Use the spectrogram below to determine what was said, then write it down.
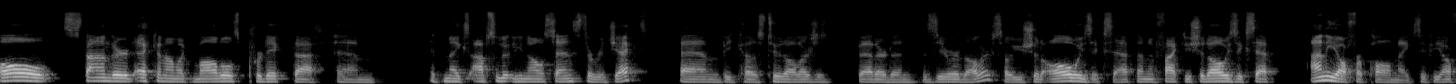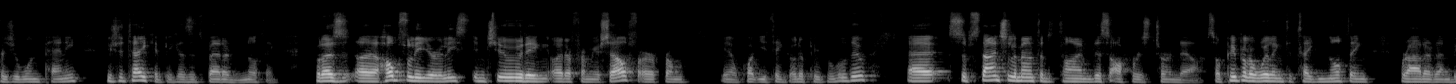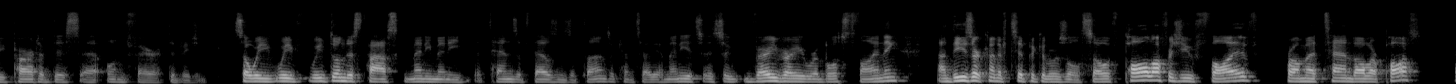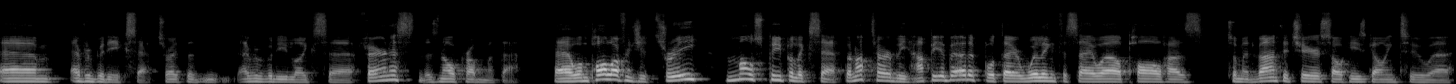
all standard economic models predict that um, it makes absolutely no sense to reject um, because $2 is better than $0. So you should always accept. And in fact, you should always accept any offer Paul makes. If he offers you one penny, you should take it because it's better than nothing. But as uh, hopefully you're at least intuiting either from yourself or from you know what you think other people will do. Uh, substantial amount of the time, this offer is turned down. So people are willing to take nothing rather than be part of this uh, unfair division. So we, we've we've done this task many many uh, tens of thousands of times. I can't tell you how many. It's it's a very very robust finding, and these are kind of typical results. So if Paul offers you five from a ten dollar pot, um, everybody accepts, right? The, everybody likes uh, fairness. There's no problem with that. Uh, when Paul offers you three, most people accept. They're not terribly happy about it, but they're willing to say, well, Paul has some advantage here, so he's going to uh,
